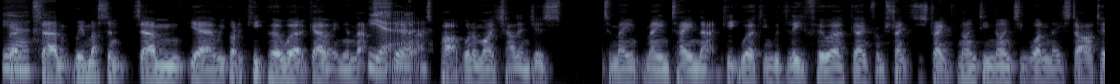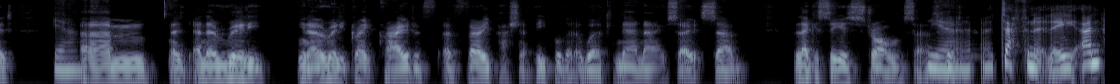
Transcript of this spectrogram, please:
yeah. But um, we mustn't. Um, yeah, we've got to keep her work going, and that's yeah. yeah, that's part of one of my challenges to main, maintain that. Keep working with Leaf, who are going from strength to strength. 1991 they started. Yeah. Um, and, and they're really, you know, a really great crowd of of very passionate people that are working there now. So it's um, legacy is strong. So yeah, good. definitely. And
